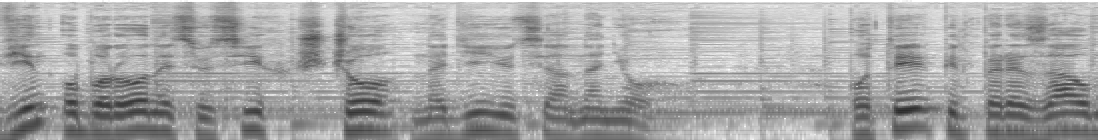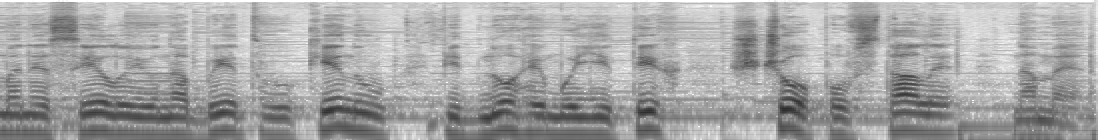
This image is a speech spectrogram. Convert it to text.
Він оборонець усіх, що надіються на нього. Бо ти підперезав мене силою на битву, кинув під ноги мої тих, що повстали на мене.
